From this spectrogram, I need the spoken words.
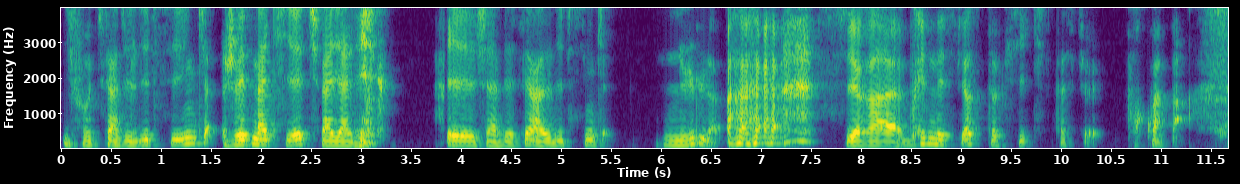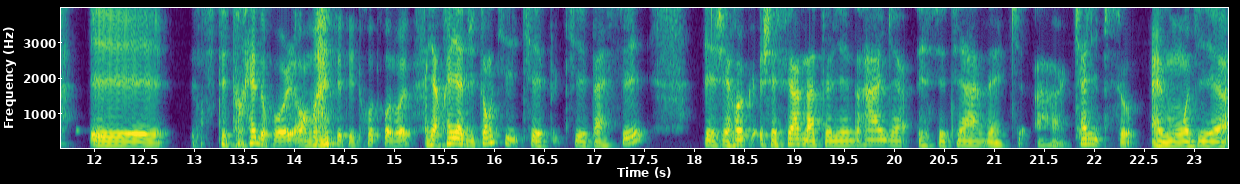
il faut te faire du lip sync. Je vais te maquiller, tu vas y aller. Et j'avais fait un lip sync nul sur euh, Britney Spears Toxic parce que pourquoi pas. Et c'était très drôle. En vrai, c'était trop trop drôle. Et après, il y a du temps qui, qui est qui est passé. Et j'ai fait un atelier drag et c'était avec euh, Calypso. Elles m'ont dit, euh,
